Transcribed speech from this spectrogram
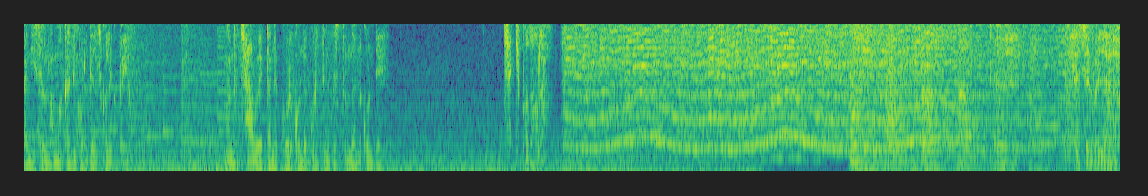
కనీసం నమ్మకాన్ని కూడా గెలుచుకోలేకపోయాం. మన చావే తన కోరుకున్న గుర్తింపిస్తుందనుకుంటే తెలిసి వెళ్ళారా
